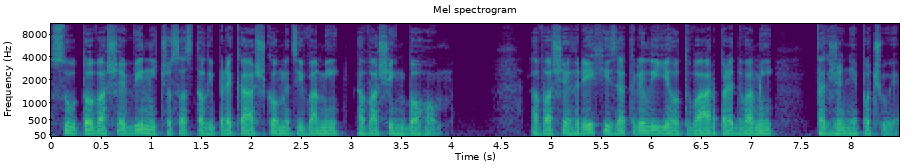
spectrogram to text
Sú to vaše viny, čo sa stali prekážkou medzi vami a vašim Bohom. A vaše hriechy zakryli jeho tvár pred vami, takže nepočuje.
